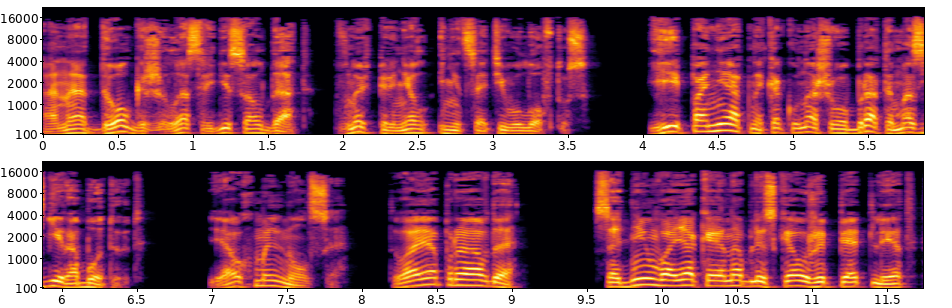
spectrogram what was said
Она долго жила среди солдат, вновь перенял инициативу Лофтус. Ей понятно, как у нашего брата мозги работают. Я ухмыльнулся. Твоя правда. С одним воякой она близка уже пять лет.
